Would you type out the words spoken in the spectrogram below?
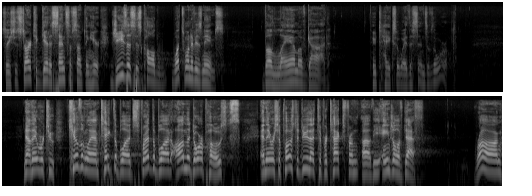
So you should start to get a sense of something here. Jesus is called, what's one of his names? The Lamb of God who takes away the sins of the world. Now they were to kill the lamb, take the blood, spread the blood on the doorposts, and they were supposed to do that to protect from uh, the angel of death. Wrong.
